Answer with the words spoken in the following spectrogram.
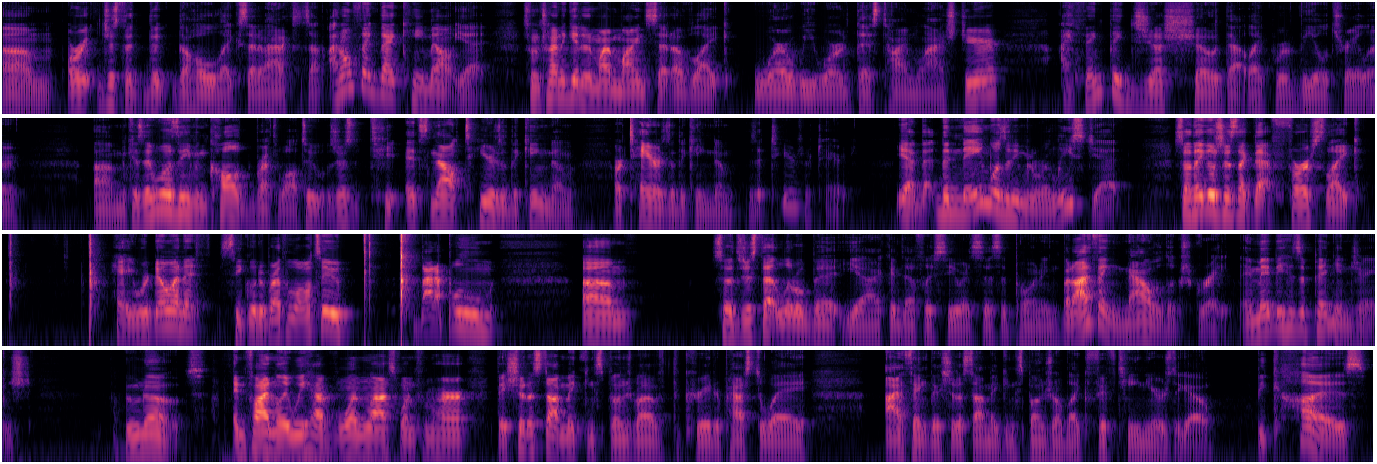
um, or just the, the, the whole like cinematics and stuff. I don't think that came out yet, so I'm trying to get in my mindset of like where we were this time last year. I think they just showed that like reveal trailer um, because it wasn't even called Breath of Wild 2. It was just it's now Tears of the Kingdom or Tears of the Kingdom. Is it Tears or Tears? Yeah, th- the name wasn't even released yet. So I think it was just like that first like, hey, we're doing it. Sequel to Breath of Wild 2. Bada boom. Um, so just that little bit, yeah, I can definitely see where it's disappointing. But I think now it looks great, and maybe his opinion changed. Who knows? And finally, we have one last one from her. They should have stopped making SpongeBob if the creator passed away. I think they should have stopped making SpongeBob like 15 years ago because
